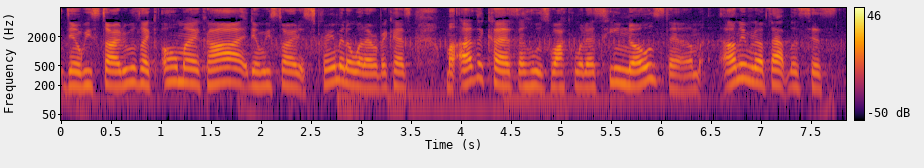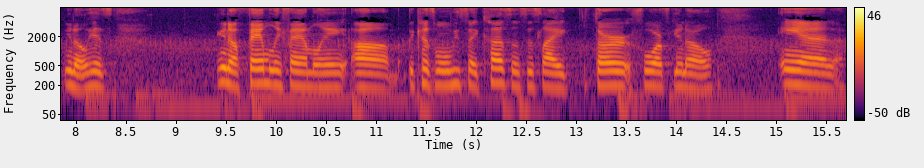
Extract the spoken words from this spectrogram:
then we started, we was like, oh my God. Then we started screaming or whatever because my other cousin who was walking with us, he knows them. I don't even know if that was his, you know, his, you know, family, family. Um, because when we say cousins, it's like third, fourth, you know. And,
